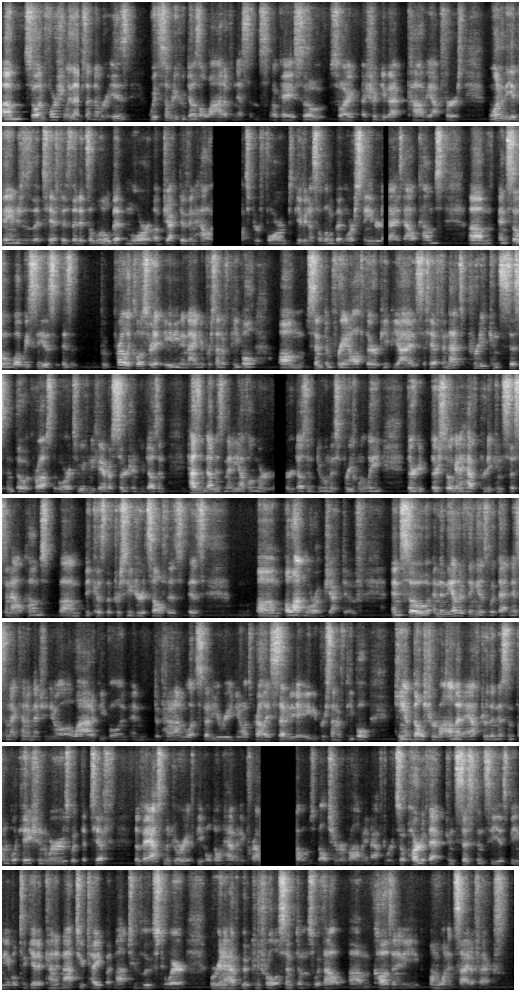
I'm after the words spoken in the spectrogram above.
Um, so unfortunately, that percent number is with somebody who does a lot of Nissens. Okay, so so I, I, should give that caveat first. One of the advantages of the TIF is that it's a little bit more objective in how it's performed, giving us a little bit more standardized outcomes. Um, and so what we see is, is probably closer to 80 to 90% of people um, symptom free and off their PPIs, TIF, and that's pretty consistent though across the board. So even if you have a surgeon who doesn't hasn't done as many of them or, or doesn't do them as frequently, they're they're still going to have pretty consistent outcomes um, because the procedure itself is is um, a lot more objective. And so and then the other thing is with that nissen i kind of mentioned you know a lot of people and, and depending on what study you read you know it's probably 70 to 80 percent of people can't belch or vomit after the nissen fundoplication whereas with the tif the vast majority of people don't have any problems belching or vomiting afterwards so part of that consistency is being able to get it kind of not too tight but not too loose to where we're going to have good control of symptoms without um, causing any unwanted side effects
